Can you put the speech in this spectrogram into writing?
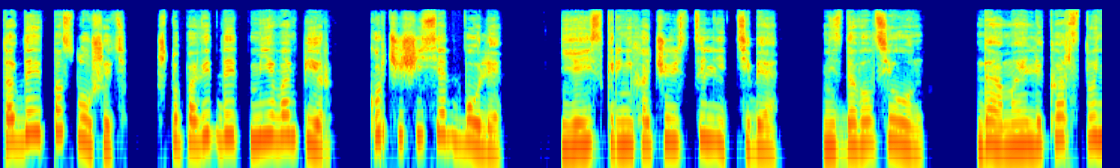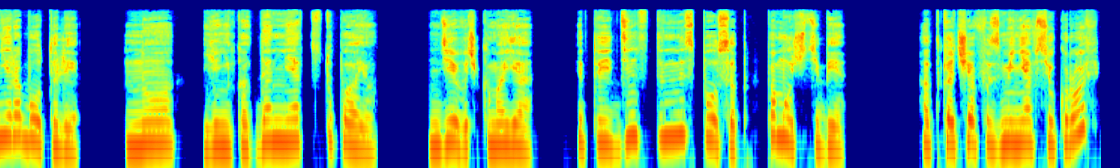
Тогда и послушать, что поведает мне вампир, корчащийся от боли. Я искренне хочу исцелить тебя, не сдавался он. Да, мои лекарства не работали, но я никогда не отступаю. Девочка моя, это единственный способ помочь тебе. Откачав из меня всю кровь,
